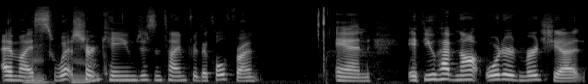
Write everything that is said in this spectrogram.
and my sweatshirt came just in time for the cold front. And if you have not ordered merch yet,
